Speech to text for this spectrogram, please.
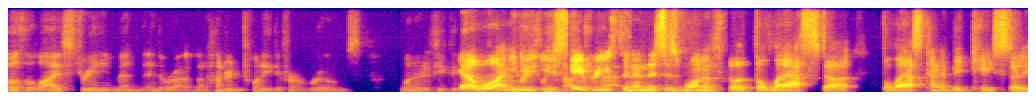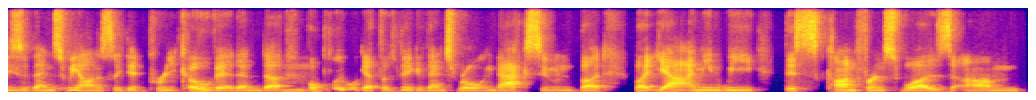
both a live stream and, and there were about 120 different rooms. Wondered if you could. Yeah, well, I mean, you, you say that. recent, and this is one of the the last uh, the last kind of big case studies events we honestly did pre-COVID, and uh, Mm. hopefully we'll get those big events rolling back soon. But but yeah, I mean, we this conference was um,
